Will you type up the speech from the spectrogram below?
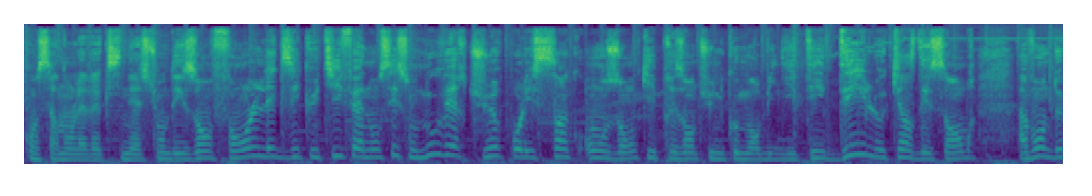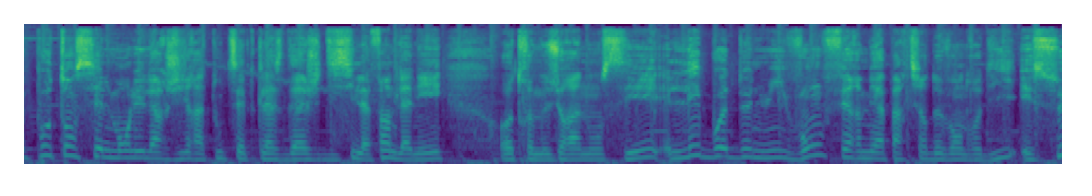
Concernant la vaccination des enfants, l'exécutif a annoncé son ouverture pour les 5-11 ans qui présentent une comorbidité dès le 15 décembre avant de potentiellement l'élargir à toute cette classe d'âge d'ici la fin de l'année. Autre mesure annoncée, les boîtes de nuit vont fermer à partir de vendredi et ce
